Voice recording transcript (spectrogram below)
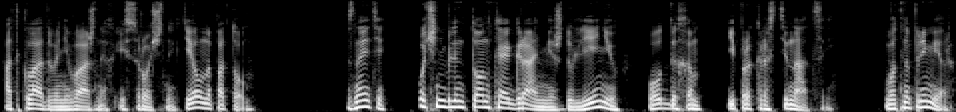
Откладывание важных и срочных дел на потом. Знаете, очень, блин, тонкая грань между ленью, отдыхом и прокрастинацией. Вот, например,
